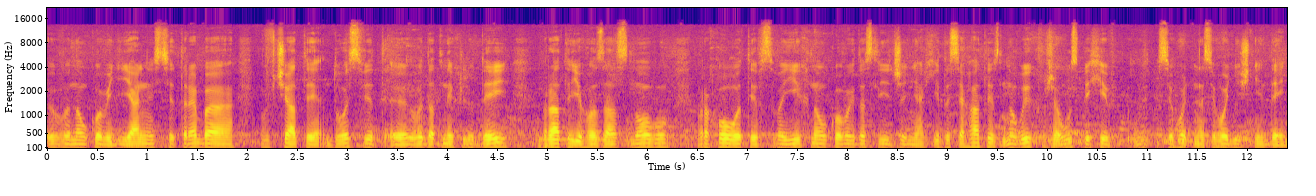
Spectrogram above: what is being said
в науковій діяльності, треба вивчати досвід е, видатних людей, брати його за основу, враховувати в своїх наукових дослідженнях і досягати нових вже успіхів на сьогоднішній день.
